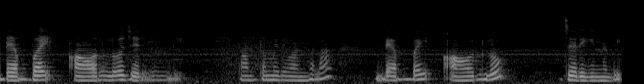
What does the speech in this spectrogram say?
డెబ్భై ఆరులో జరిగింది. పంతొమ్మిది వందల డెబ్భై ఆరులో జరిగినది.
